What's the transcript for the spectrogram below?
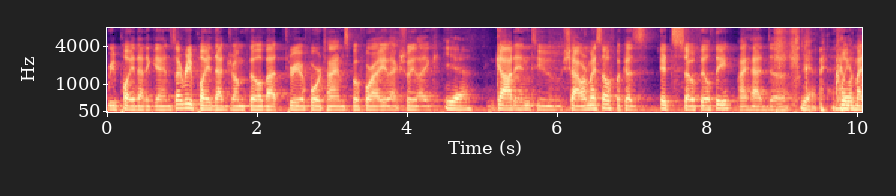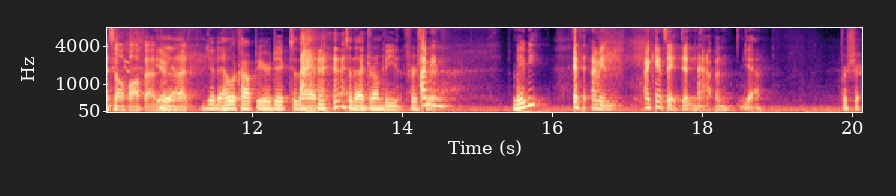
replay that again. So I replayed that drum fill about three or four times before I actually like Yeah, got into shower myself because it's so filthy. I had to yeah. clean myself off after yeah, that. you had to helicopter your dick to that to that drum beat for sure. I mean, maybe. it, I mean, I can't say it didn't happen. Yeah, for sure.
